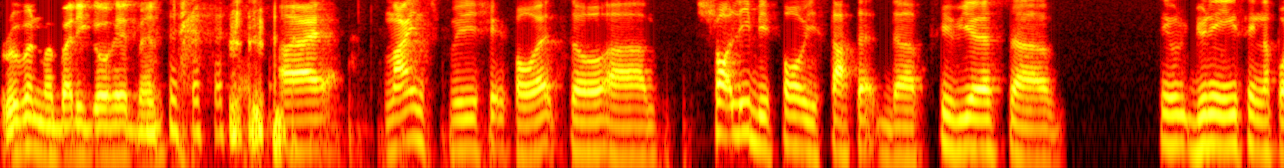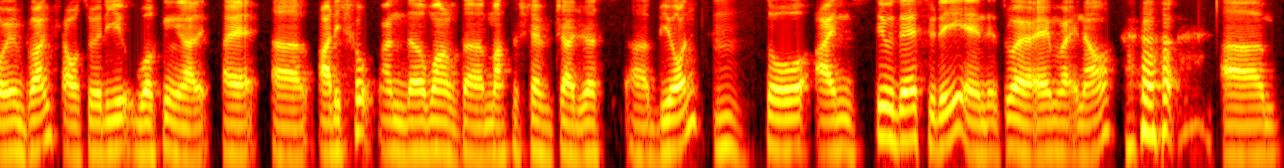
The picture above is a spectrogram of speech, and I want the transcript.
Reuben, my buddy, go ahead, man. All right, mine's pretty straightforward. So, um, shortly before we started the previous uh, Unique Singaporean branch. I was already working at, at uh, Artichoke under one of the MasterChef judges, uh, Bjorn. Mm. So I'm still there today, and it's where I am right now. um,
